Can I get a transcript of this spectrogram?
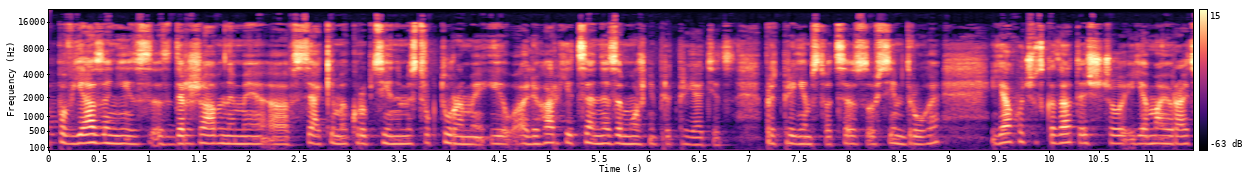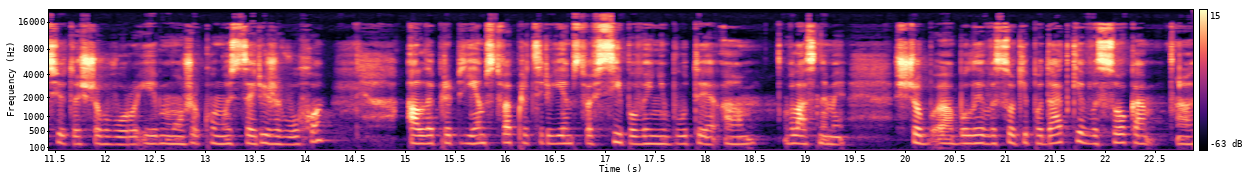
пов'язані з, з державними а, всякими корупційними структурами. І олігархи це не заможні підприємства, це зовсім друге. Я хочу сказати, що я маю рацію, те, що говорю, і може комусь це ріже вухо. Але підприємства, підприємства всі повинні бути власними, щоб були високі податки, високе, а,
